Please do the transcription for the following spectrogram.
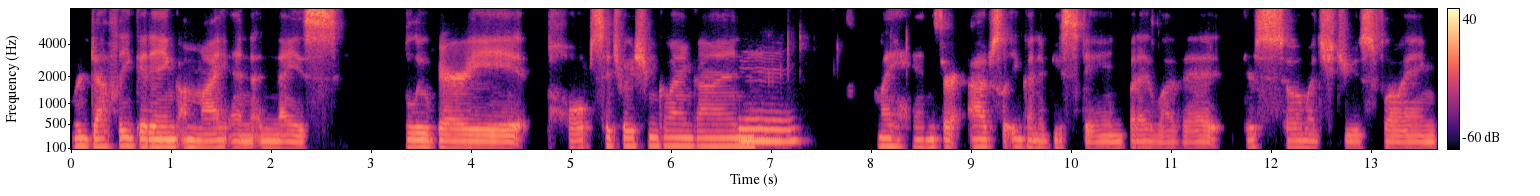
we're definitely getting on my end a nice blueberry pulp situation going on. Mm, My hands are absolutely gonna be stained, but I love it. There's so much juice flowing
